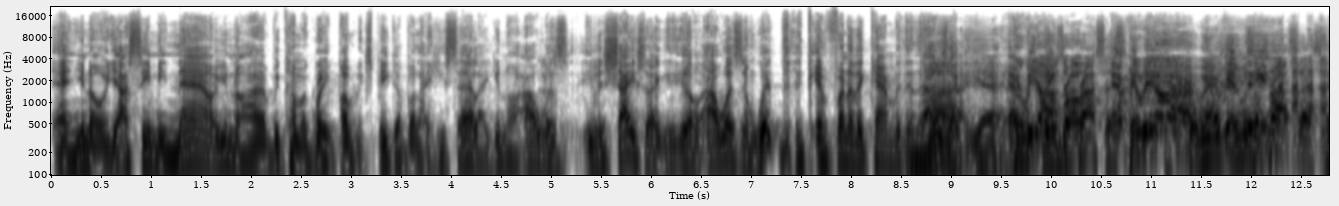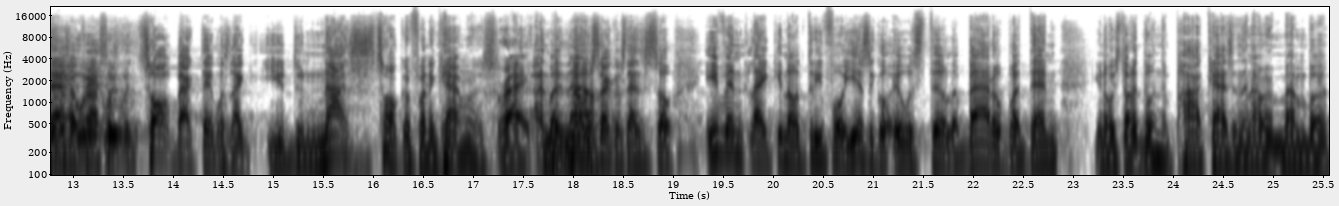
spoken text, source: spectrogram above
and you know, y'all see me now. You know, I've become a great public speaker. But like he said, like you know, I was even shy. Like you know, I wasn't with the, in front of the camera. Then I was like, yeah. Here we are, It was a bro. process. Here we are. It was- it was a process. It was a we- process. We, would talk back then was like, you do not talk in front of cameras, Right, Under but no now- circumstances. So even like you know, three four years ago, it was still a battle. But then you know, we started doing the podcast, and then I remember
